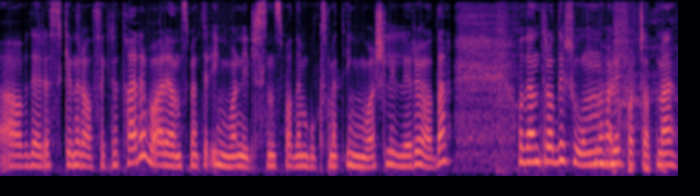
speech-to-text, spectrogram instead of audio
av deres generalsekretærer, var en som heter Yngvar Nilsen, som hadde en bok som het 'Yngvars lille røde'. Og den tradisjonen har de fortsatt med.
